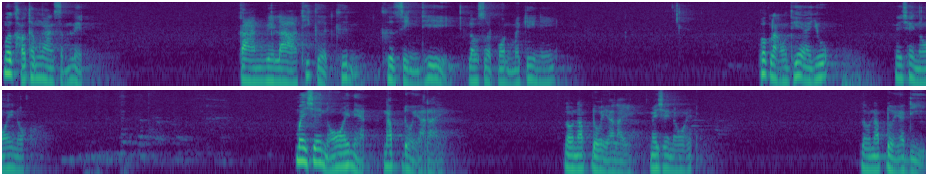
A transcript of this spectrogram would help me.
เมื่อเขาทำงานสำเร็จ การเวลาที่เกิดขึ้นคือสิ่งที่เราสวดมนต์เมื่อกี้นี้ พวกเราที่อายุไม่ใช่น้อยเนาะไม่ใช่น้อยเนี่ย นับโดยอะไร เรานับโดยอะไร ไม่ใช่น้อย เรานับโดยอดีต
